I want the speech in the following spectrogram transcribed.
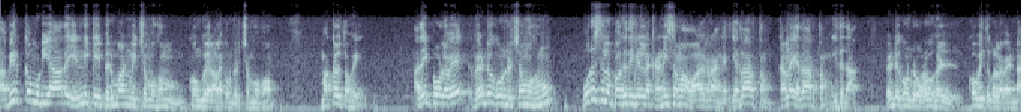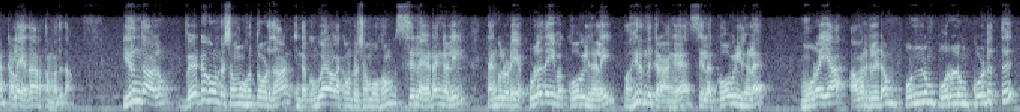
தவிர்க்க முடியாத எண்ணிக்கை பெரும்பான்மை சமூகம் கொங்குவேல் அலக்கொன்று சமூகம் மக்கள் தொகை. அதை போலவே வேட்டுக்கொன்று சமூகமும் ஒரு சில பகுதிகளில் கணிசமாக வாழ்கிறாங்க யதார்த்தம் கலை யதார்த்தம் இதுதான். வேட்டுக்கொன்று உறவுகள் கோவித்துக் கொள்ள வேண்டாம். கலை யதார்த்தம் அதுதான். இருந்தாலும் வேட்டுக்கொன்று சமூகத்தோடு தான் இந்த கொங்குவேலாள கவுண்டர் சமூகம் சில இடங்களில் தங்களுடைய குலதெய்வ கோவில்களை பகிர்ந்துக்கிறாங்க. சில கோவில்களை முறையாக அவர்களிடம் பொன்னும் பொருளும் கொடுத்து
